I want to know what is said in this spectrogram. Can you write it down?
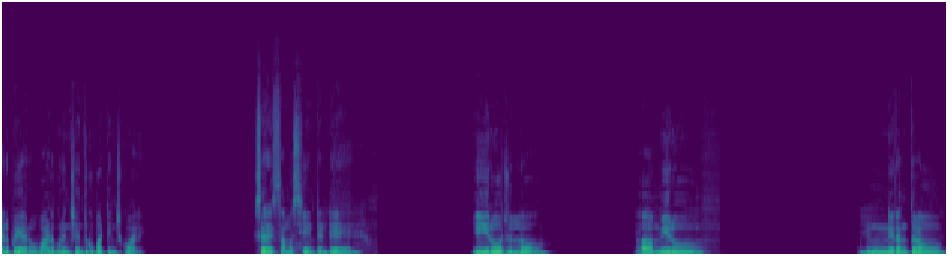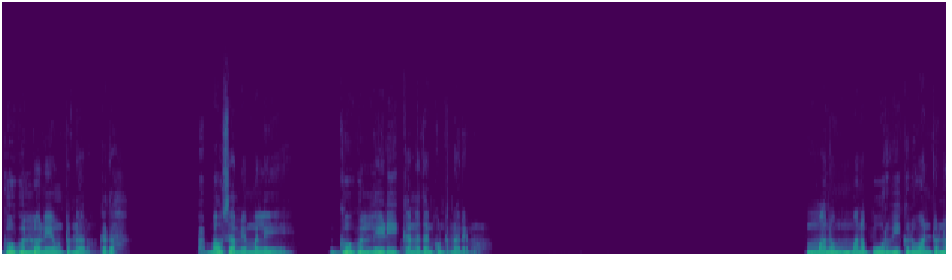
చనిపోయారు వాళ్ళ గురించి ఎందుకు పట్టించుకోవాలి? సరే సమస్య ఏంటంటే ఈ రోజుల్లో మీరు నిరంతరం గూగుల్లోనే ఉంటున్నారు కదా. బహుశా మిమ్మల్ని గూగుల్ లేడీ కన్నదనుకుంటున్నారేమో. మనం మన పూర్వీకులు అంటున్న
